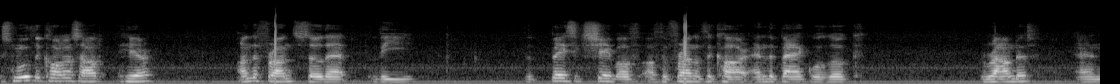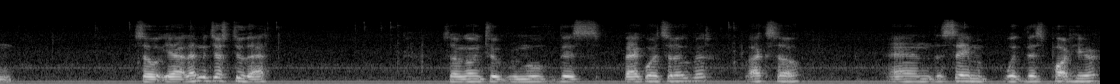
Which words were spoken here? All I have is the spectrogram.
smooth the corners out here on the front so that the the basic shape of, of the front of the car and the back will look rounded and so yeah let me just do that. So I'm going to remove this backwards a little bit like so and the same with this part here.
